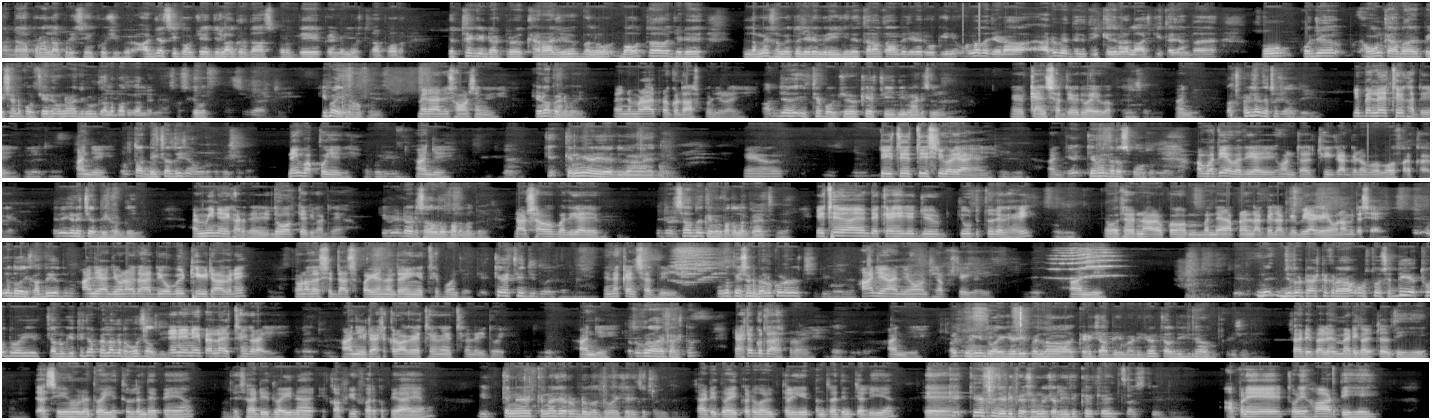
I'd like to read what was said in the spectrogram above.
ਤੁਹਾਡਾ ਆਪਣਾ ਲਵਪ੍ਰੀਤ ਸਿੰਘ ਖੁਸ਼ੀਪੁਰ। ਅੱਜ ਅਸੀਂ ਪਹੁੰਚੇ ਜ਼ਿਲ੍ਹਾ ਗੁਰਦਾਸਪੁਰ ਦੇ ਪਿੰਡ ਮੁਸਤਰਾਪੁਰ ਜਿੱਥੇ ਕਿ ਡਾਕਟਰ ਖੈਰਾ ਜੀ ਵੱਲੋਂ ਬਹੁਤ ਜਿਹੜੇ ਲੰਮੇ ਸਮੇਂ ਤੋਂ ਜਿਹੜੇ ਮਰੀਜ਼ ਨੇ ਤਰ੍ਹਾਂ ਤਰ੍ਹਾਂ ਦੇ ਜਿਹੜੇ ਰੋਗੀ ਨੇ ਉਹਨਾਂ ਦਾ ਜਿਹੜਾ ਆਯੁਰਵੈਦਿਕ ਤਰੀਕੇ ਦੇ ਨਾਲ ਇਲਾਜ ਕੀਤਾ ਜਾਂਦਾ ਹੈ। ਸੋ ਕੁਝ ਔਨ ਕੈਮਰਾ ਪੇਸ਼ੈਂਟ ਪਹੁੰਚੇ ਨੇ ਉਹਨਾਂ ਨਾਲ ਜ਼ਰੂਰ ਗੱਲਬਾਤ ਕਰ ਲੈਂਦੇ ਹਾਂ। ਸਤਿ ਸ਼੍ਰੀ ਅਕਾਲ ਸਤਿ ਸ਼੍ਰੀ ਅਕਾਲ ਜੀ। ਕੀ ਭਾਈ ਨਾਮ ਆਪਣਾ ਮੇਰਾ ਨਾਮ ਜੀ ਸੋਹਣ ਸਿੰਘ ਜੀ। ਕਿਹੜਾ ਪਿੰਡ ਭਾਈ? ਪਿੰਡ ਮਰਾਜਪੁਰ ਗੁਰਦਾਸਪੁਰ ਜ਼ਿਲ੍ਹਾ ਜੀ। ਅੱਜ ਇੱਥੇ ਪਹੁੰਚੇ ਹੋ ਕਿਸ ਚੀਜ਼ ਦੀ ਮੈਡੀਸਿਨ ਲੈਣੀ? ਕੈਂਸਰ ਦੀ ਦਵਾਈ ਬਾਪੂ ਹਾਂਜੀ। ਪਹਿਲਾਂ ਕਿੱਥੋਂ ਚੱਲਦੀ? ਹੈ ਨਹੀਂ ਪਹਿਲਾਂ ਇੱਥੇ ਖਾਦੇ ਜੀ। ਪਹਿਲੇ ਇੱਥੋਂ ਹਾਂਜੀ। ਹੁਣ ਤੁਹਾਡੀ ਚੱਲਦੀ ਜਾਂ ਹੋਰ ਕੋਈ ਪੇਸ਼ੈਂਟ ਨਹੀਂ ਬਾਪੂ ਜੀ ਦੀ। ਹੈ ਹਾਂਜੀ। ਕਿ ਕਿੰਨੀ ਵਾਰੀ ਲਗਾਣਾ ਹੈ ਤੁਸੀਂ ਇਹ ਤੀ- ਤੀ- ਤੀਸਰੀ ਵਾਰੀ ਆਇਆ ਜੀ। ਹਾਂਜੀ। ਕਿ- ਕਿਵੇਂ ਦਾ ਰਿਸਪੌਂਸ ਮਿਲਦਾ ਹਾਂ ਵਧੀਆ ਵਧੀਆ ਜੀ। ਹੁਣ ਤਾਂ ਠੀਕ ਅੱਗੇ ਨਾਲੋਂ ਬਹੁਤ ਫ਼ਰਕ ਆ ਗਿਆ। ਕਿੰਨੇ ਕਿੰਨੇ ਚਿਰ ਦੀ ਖੜਦੇ ਜੀ? ਆ ਮਹੀਨੇ ਦੇ ਖੜਦੇ ਜੀ। ਦੋ ਹਫ਼ਤੇ ਦੀ ਖੜਦੇ ਆ। ਕਿਵੇਂ ਡਾਕਟਰ ਸਾਹਿਬ ਦਾ ਪਤਾ ਲੱਗਾ ਡਾਕਟਰ ਸਾਹਿਬ ਵਧੀਆ ਜੀ। ਇਹ ਡਾਕਟਰ ਸਾਹਿਬ ਦਾ ਕਿਵੇਂ ਪਤਾ ਲੱਗਾ ਇੱਥੇ ਦਾ? ਇੱਥੇ ਆਏ ਦੇਖਿਆ ਸੀ ਜੀ YouTube ਤੋਂ ਦੇਖਿਆ ਸੀ। ਤੇ ਉੱਥੇ ਨਾਲ ਕੋ ਬੰਦੇ ਆਪਣੇ ਲਾਗੇ ਲਾਗੇ ਵੀ ਹੈਗੇ ਉਹਨਾਂ ਵੀ ਦੱਸਿਆ ਸੀ ਉਹਨੇ ਦਵਾਈ ਖਾਧੀ ਹੈ ਹਾਂਜੀ ਹਾਂਜੀ ਉਹਨਾਂ ਨੇ ਦੱਸਦੀ ਉਹ ਵੀ ਠੀਕ ਠਾਕ ਨੇ। ਤੇ ਉਹਨਾਂ ਦਾ ਸਿੱਧਾ ਸਪਾਈ ਨਾਲ ਤਾਂ ਅਸੀਂ ਇੱਥੇ ਪਹੁੰਚੇ। ਕਿਸ ਚੀਜ਼ ਦੀ ਦਵਾਈ ਖਾਧੀ? ਇਹਨਾਂ ਕੈਂਸਰ ਦੀ ਜੀ। ਉਹਨਾਂ ਪੇਸ਼ੈਂਟ ਬਿਲਕੁਲ ਠੀਕ ਹੋ ਗਿਆ ਹਾਂਜੀ ਹਾਂਜੀ ਹੁਣ ਸਭ ਠੀਕ ਹੈ ਜੀ। ਹਾਂਜੀ। ਨਹੀਂ, ਜਦੋਂ ਟੈਸਟ ਕਰਾਇਆ ਉਸ ਤੋਂ ਸਿੱਧੀ ਇੱਥੋਂ ਦਵਾਈ ਚਾਲੂ ਕੀਤੀ ਜਾਂ ਪਹਿਲਾਂ ਕਿਤੇ ਹੋਰ ਚੱਲਦੀ? ਨਹੀਂ ਨਹੀਂ ਨਹੀਂ ਪਹਿਲਾਂ ਇੱਥੇ ਹੀ ਕਰਾਈ ਹਾਂਜੀ ਟੈਸਟ ਕਰਵਾ ਕੇ ਇੱਥੇ ਇੱਥੇ ਲਈ ਦਵਾਈ। ਹਾਂਜੀ। ਕਿਤੋਂ ਕਰਾਇਆ ਟੈਸਟ? ਟੈਸਟ ਗੁਰਦਾਸਪੁਰ ਜੀ ਹਾਂਜੀ। ਭਾਈ ਤੁਸੀਂ ਦਵਾਈ ਜਿਹੜੀ ਪਹਿਲਾਂ ਕਿਹੜੀ ਚੱਲਦੀ ਮੈਡੀਕਲ ਚੱਲਦੀ ਸੀ ਜਾਂ ਕਿਹੜੀ ਚੱਲਦੀ ਸਾਡੀ ਪਹਿਲੇ ਮੈਡੀਕਲ ਚਲਦੀ ਸੀ। ਤੇ ਅਸੀਂ ਹੁਣ ਦਵਾਈ ਇੱਥੋਂ ਲੈਂਦੇ ਪਏ ਆ ਤੇ ਸਾਡੀ ਦਵਾਈ ਨਾਲ ਕਾਫੀ ਫ਼ਰਕ ਪਿਆ ਆ। ਕਿੰਨੇ ਕਿੰਨਾ ਚਿਰ ਦਵਾਈ ਜਿਹੜੀ ਤੇ ਚੱਲੀ ਸੀ? ਸਾਡੀ ਦਵਾਈ ਘੱਟੋ ਘੱਟ ਚਲੀ 15 ਦਿਨ ਚੱਲੀ ਆ ਤੇ ਕਿ- ਕਿਸ ਜਿਹੜੀ ਪੇਸ਼ੈਂਟ ਨੂੰ ਚੱਲੀ ਤੇ ਕਿ ਕਿਹੜੀ ਕਿਸ ਚੀਜ਼ ਦੀ? ਆਪਣੇ ਥੋੜੀ ਹਾਰਟ ਦੀ ਸੀ।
